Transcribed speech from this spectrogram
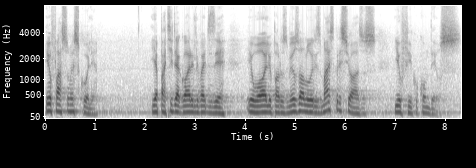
eu faço uma escolha. E a partir de agora ele vai dizer: eu olho para os meus valores mais preciosos e eu fico com Deus.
